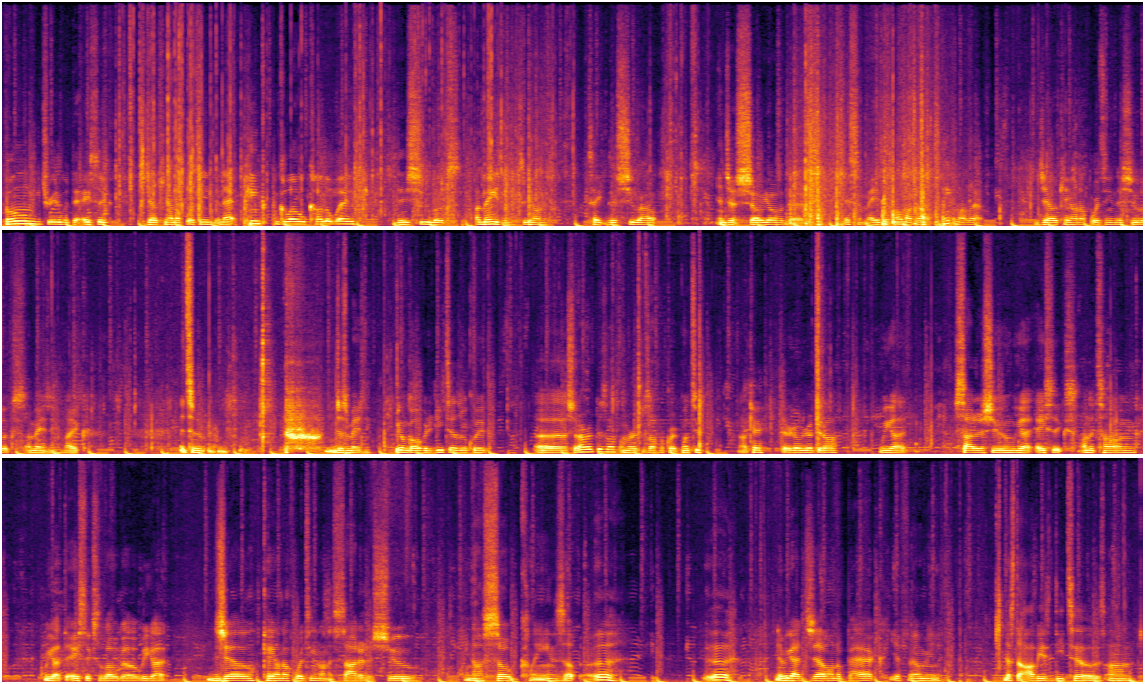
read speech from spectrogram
Boom, you treat it with the Asics Gel Kayano 14 in that pink glow colorway. This shoe looks amazing, to be honest take this shoe out and just show y'all that it's amazing. Oh my god, it's in my lap. Gel Kayano 14, this shoe looks amazing. Like, it's a, just amazing. We're gonna go over the details real quick. Uh, should I rip this off? I'm gonna rip this off real quick. One, two. Okay, there we go, we ripped it off. We got side of the shoe, we got Asics on the tongue. We got the Asics logo, we got gel Kayano 14 on the side of the shoe. You know, so cleans up. ugh. Ugh. Then we got gel on the back. You feel me? That's the obvious details. Um,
